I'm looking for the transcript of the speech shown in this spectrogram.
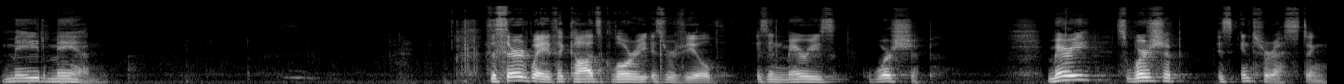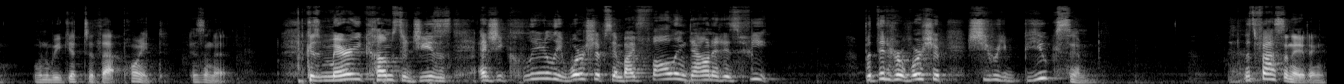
made man. The third way that God's glory is revealed is in Mary's worship. Mary's worship is interesting when we get to that point, isn't it? Because Mary comes to Jesus and she clearly worships him by falling down at his feet. But then her worship, she rebukes him. That's fascinating.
